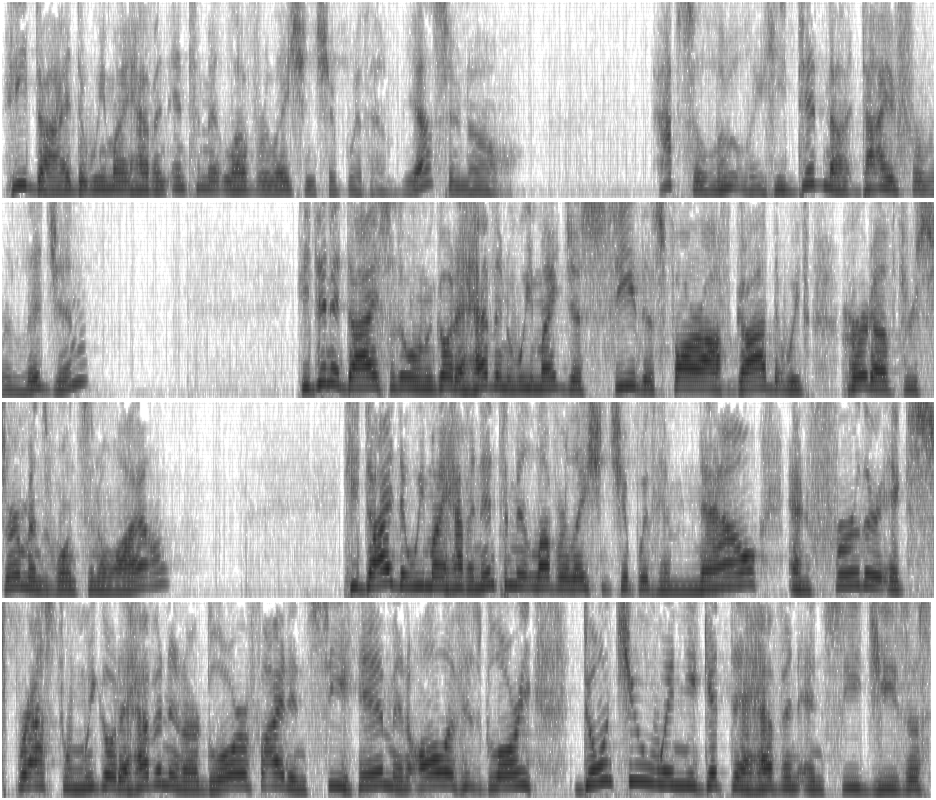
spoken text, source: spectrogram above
He died that we might have an intimate love relationship with Him. Yes or no? Absolutely. He did not die for religion. He didn't die so that when we go to heaven, we might just see this far off God that we've heard of through sermons once in a while. He died that we might have an intimate love relationship with Him now and further expressed when we go to heaven and are glorified and see Him in all of His glory. Don't you, when you get to heaven and see Jesus,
